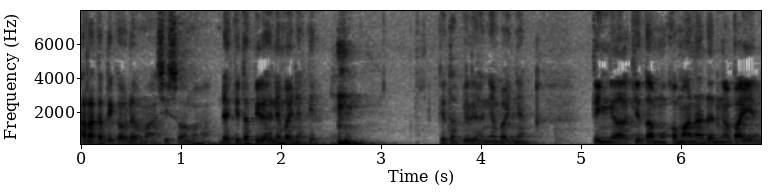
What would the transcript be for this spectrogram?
karena ketika udah mahasiswa mah udah kita pilihannya banyak ya. Kita pilihannya banyak. Tinggal kita mau ke mana dan ngapain.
